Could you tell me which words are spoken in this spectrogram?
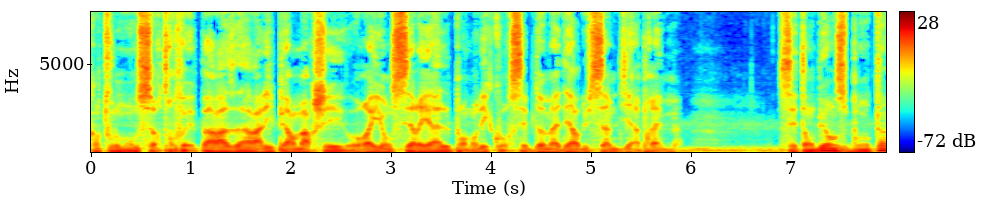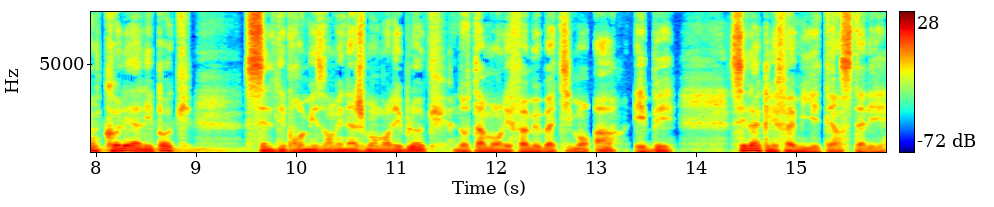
quand tout le monde se retrouvait par hasard à l'hypermarché, au rayon céréales pendant les courses hebdomadaires du samedi après-midi. Cette ambiance bon teint collait à l'époque, celle des premiers emménagements dans les blocs, notamment les fameux bâtiments A et B. C'est là que les familles étaient installées.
